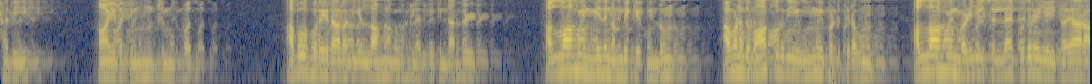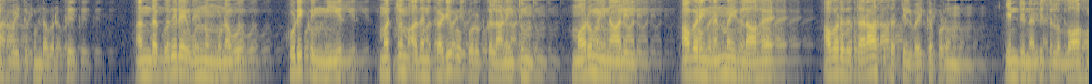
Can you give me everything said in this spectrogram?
ஹதீஸ் ஆயிரத்தி முன்னூற்றி முப்பது. அபு ஹுரேரா ரதி அல்லாஹும் அவர்கள் அறிவிக்கின்றார்கள் அல்லாஹுவின் மீது நம்பிக்கை கொண்டும் அவனது வாக்குறுதியை உண்மைப்படுத்திடவும் அல்லாஹுவின் வழியில் செல்ல குதிரையை தயாராக வைத்துக் கொண்டவருக்கு அந்த குதிரை உண்ணும் உணவு குடிக்கும் நீர் மற்றும் அதன் கழிவுப் பொருட்கள் அனைத்தும் மறுமை நாளில் அவரின் நன்மைகளாக அவரது தராசு தட்டில் வைக்கப்படும் என்று நபி சொல்லாஹு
